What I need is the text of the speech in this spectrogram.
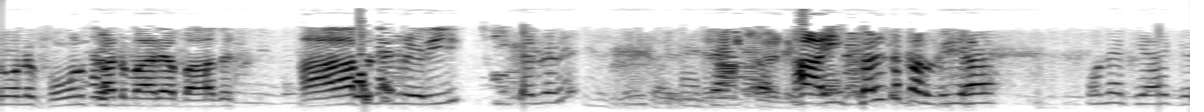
انہیں فون کٹ ماریا بعد آپ نے میری کر دی ہے انہیں کیا کہ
